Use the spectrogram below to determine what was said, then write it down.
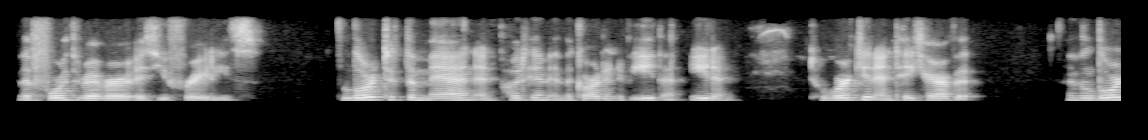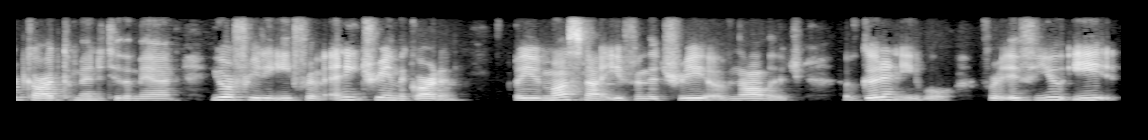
The fourth river is Euphrates. The Lord took the man and put him in the garden of Eden, Eden, to work it and take care of it. And the Lord God commanded to the man, You are free to eat from any tree in the garden, but you must not eat from the tree of knowledge of good and evil, for if you eat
